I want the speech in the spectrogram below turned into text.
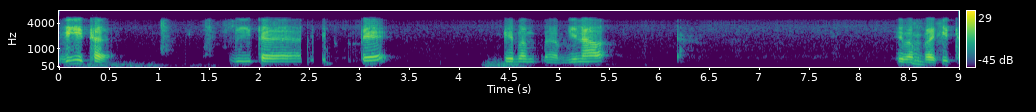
वीथ वीत एवं विना एवं रहित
